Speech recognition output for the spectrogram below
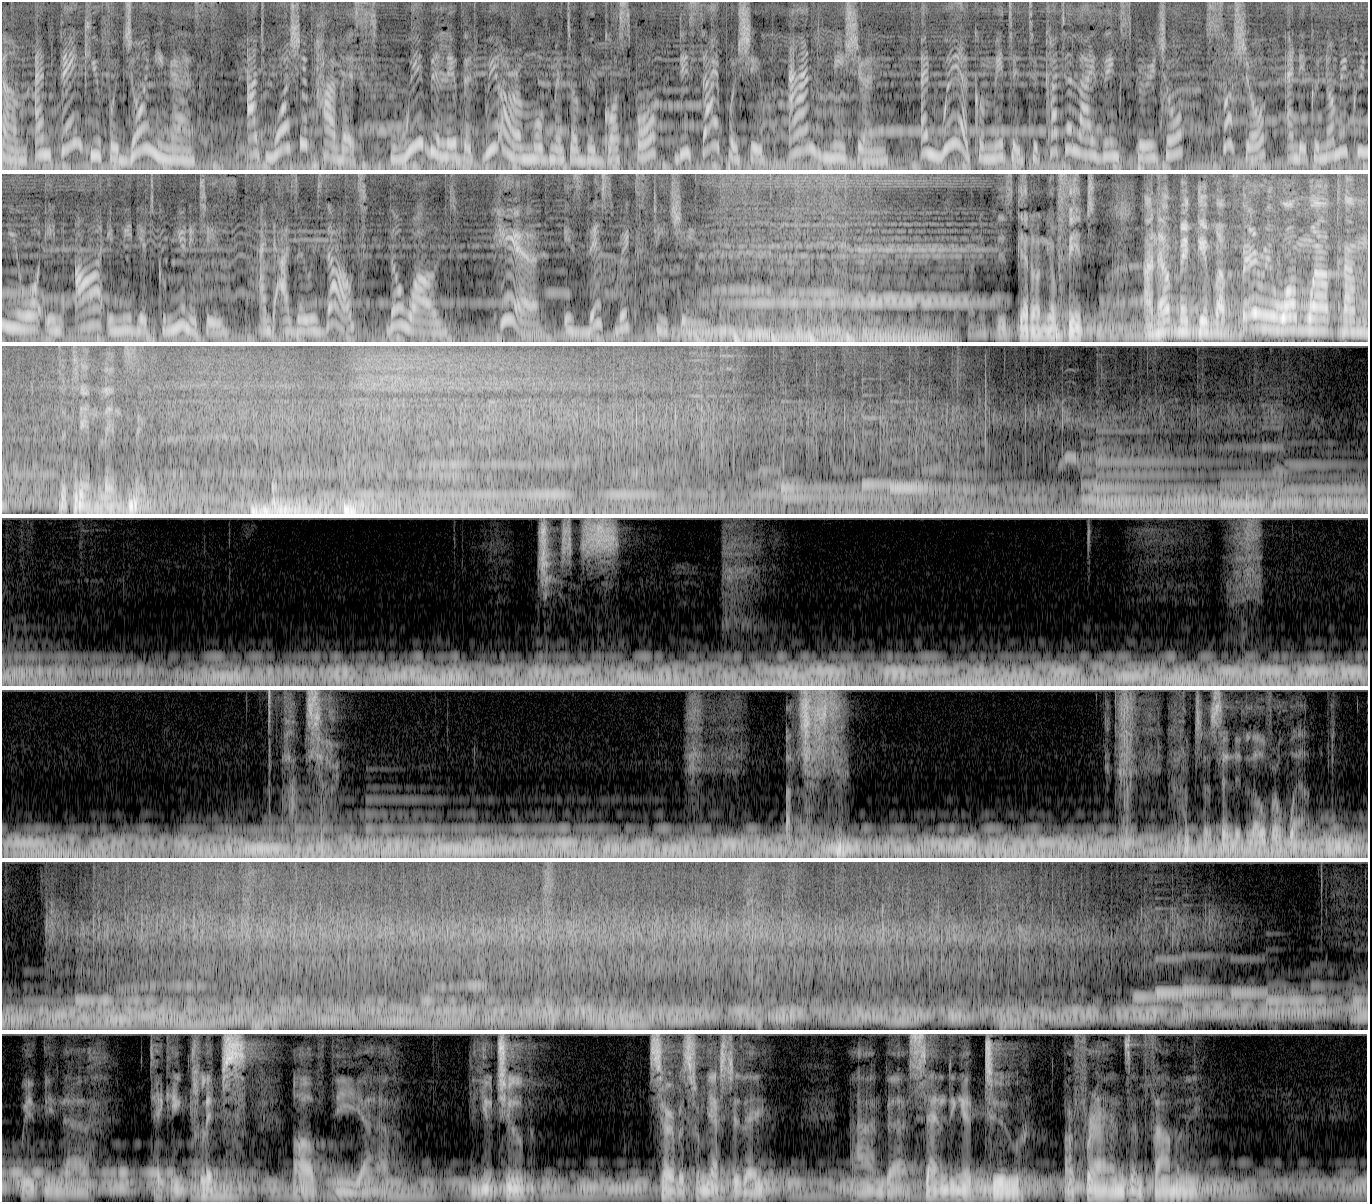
Welcome and thank you for joining us. At Worship Harvest, we believe that we are a movement of the gospel, discipleship, and mission. And we are committed to catalyzing spiritual, social, and economic renewal in our immediate communities, and as a result, the world. Here is this week's teaching. Can you please get on your feet and help me give a very warm welcome to Tim Lindsay. Overwhelmed. We've been uh, taking clips of the, uh, the YouTube service from yesterday and uh, sending it to our friends and family.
